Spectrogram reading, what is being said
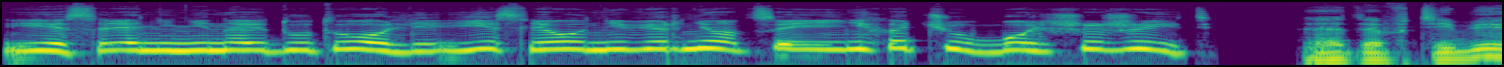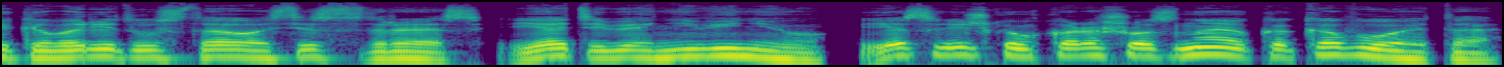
«Если они не найдут Олли, если он не вернется, я не хочу больше жить». «Это в тебе говорит усталость и стресс. Я тебя не виню. Я слишком хорошо знаю, каково это.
